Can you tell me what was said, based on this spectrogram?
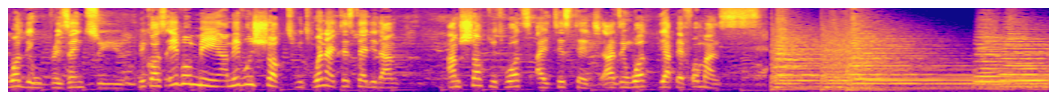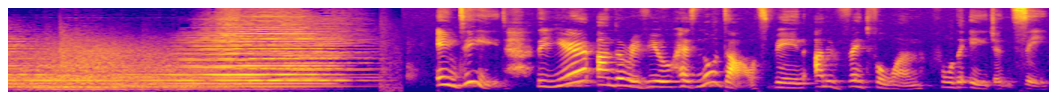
what they will present to you. Because even me, I'm even shocked with when I tested it. I'm, I'm shocked with what I tasted, as in what their performance. Indeed, the year under review has no doubt been an eventful one for the agency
